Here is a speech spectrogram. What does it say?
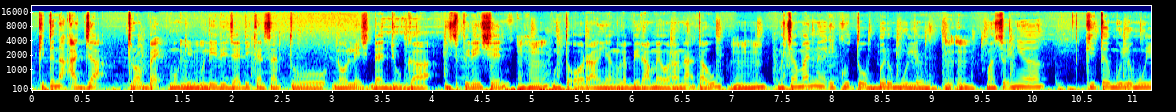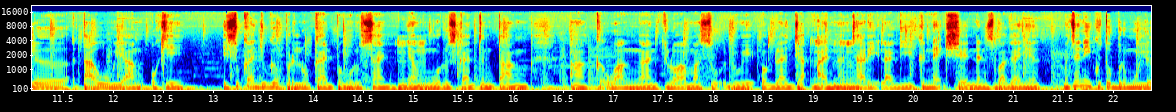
Kita nak ajak throwback mungkin uh-huh. boleh dijadikan satu knowledge dan juga inspiration uh-huh. untuk orang yang lebih ramai orang nak tahu uh-huh. macam mana Ikuto bermula. Uh-huh. Maksudnya kita mula-mula tahu yang okey Isukan juga perlukan pengurusan mm-hmm. yang menguruskan tentang uh, keuangan, keluar masuk duit, perbelanjaan, mm-hmm. nak cari lagi connection dan sebagainya. Macam ni Ikuto bermula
